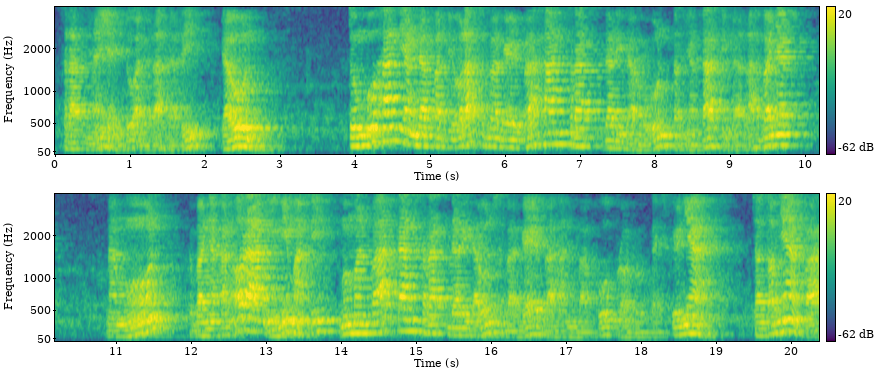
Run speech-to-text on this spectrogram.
seratnya yaitu adalah dari daun. tumbuhan yang dapat diolah sebagai bahan serat dari daun ternyata tidaklah banyak. Namun, kebanyakan orang ini masih memanfaatkan serat dari daun sebagai bahan baku produk tekstilnya. Contohnya apa?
